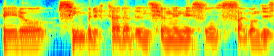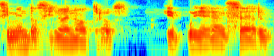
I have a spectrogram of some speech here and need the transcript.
pero sin prestar atención en esos acontecimientos, sino en otros que pudieran ser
